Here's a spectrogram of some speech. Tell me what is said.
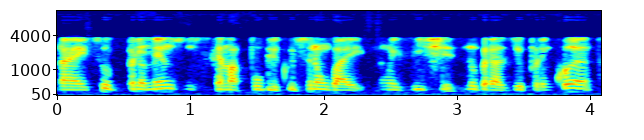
né? Isso, pelo menos no sistema público, isso não vai, não existe no Brasil por enquanto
